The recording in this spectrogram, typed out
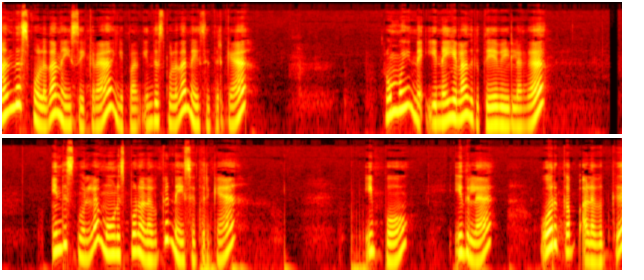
அந்த ஸ்பூனில் தான் நெய் சேர்க்குறேன். இங்கே பாருங்க இந்த ஸ்பூனில் தான் நெய் சேர்த்துருக்கேன். ரொம்பவும் நெய் நெய்யெல்லாம் அதுக்கு தேவையில்லைங்க. இந்த ஸ்பூனில் மூணு ஸ்பூன் அளவுக்கு நெய் சேர்த்துருக்கேன். இப்போது இதில் ஒரு கப் அளவுக்கு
